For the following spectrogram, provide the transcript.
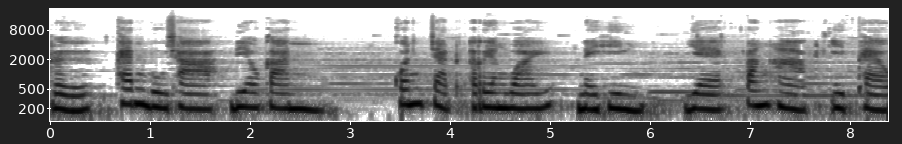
หรือแท่นบูชาเดียวกันควรจัดเรียงไว้ในหิ่ง แยกตั้งหากอีกแถว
